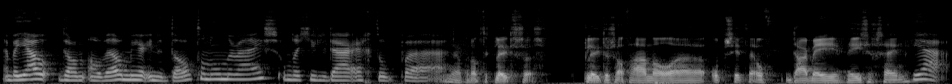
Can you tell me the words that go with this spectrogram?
En bij jou dan al wel meer in het Dalton-onderwijs, omdat jullie daar echt op. eh, Ja, vanaf de kleuters, kleuters af aan al eh, op zitten of daarmee bezig zijn. Ja,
